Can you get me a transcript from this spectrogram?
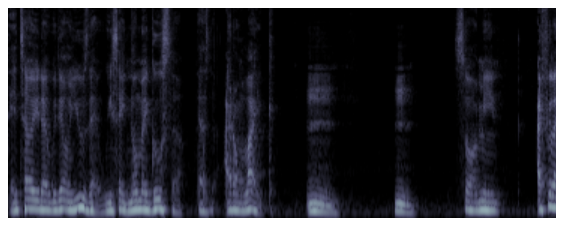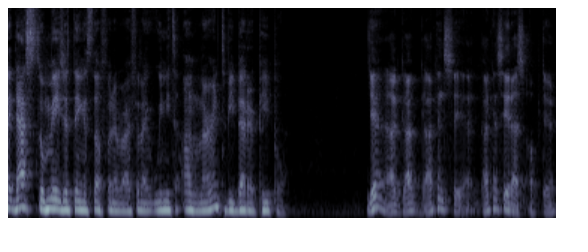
They tell you that we don't use that. We say no me gusta. That's I don't like. Mm. Mm. So I mean, I feel like that's the major thing and stuff, whatever. I feel like we need to unlearn to be better people. Yeah. I, I, I can say I can say that's up there.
